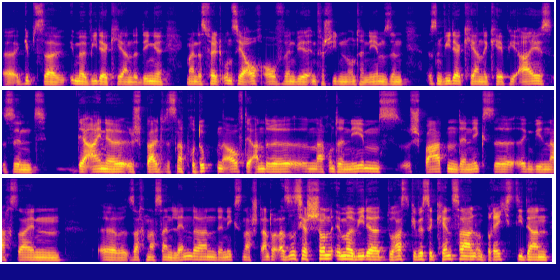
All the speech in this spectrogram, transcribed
äh, gibt es da immer wiederkehrende Dinge. Ich meine, das fällt uns ja auch auf, wenn wir in verschiedenen Unternehmen sind. Es sind wiederkehrende KPIs, es sind der eine spaltet es nach Produkten auf, der andere nach Unternehmenssparten, der nächste irgendwie nach seinen äh, Sachen nach seinen Ländern, der nächste nach Standort. Also es ist ja schon immer wieder, du hast gewisse Kennzahlen und brechst die dann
